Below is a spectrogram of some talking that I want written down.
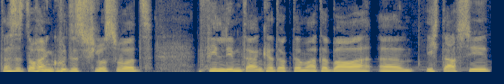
Das ist doch ein gutes Schlusswort. Vielen lieben Dank, Herr Dr. Materbauer. Ähm, ich darf Sie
